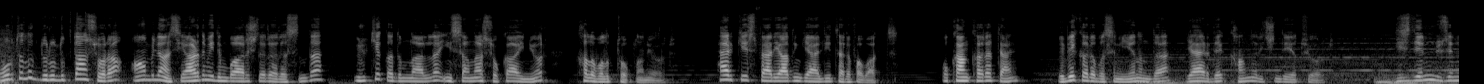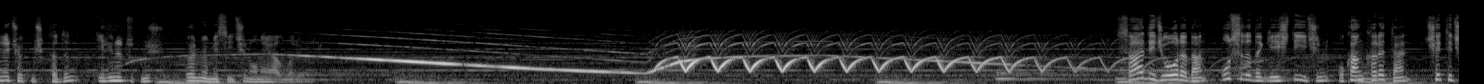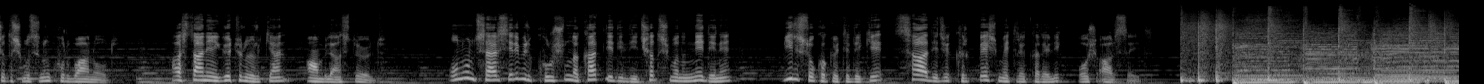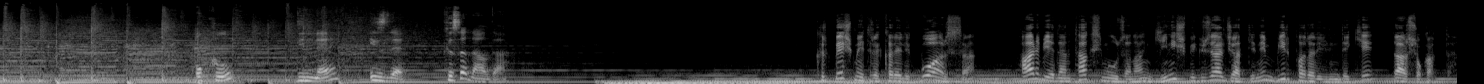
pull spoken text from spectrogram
Ortalık durulduktan sonra ambulans yardım edin bağırışları arasında ürkek adımlarla insanlar sokağa iniyor, kalabalık toplanıyordu. Herkes feryadın geldiği tarafa baktı. Okan Karaten bebek arabasının yanında yerde kanlar içinde yatıyordu. Dizlerinin üzerine çökmüş kadın elini tutmuş ölmemesi için ona yalvarıyordu. Sadece oradan o sırada geçtiği için Okan Karaten çete çatışmasının kurbanı oldu. Hastaneye götürülürken ambulansta öldü. Onun serseri bir kurşunla katledildiği çatışmanın nedeni bir sokak ötedeki sadece 45 metrekarelik boş arsaydı. Oku, dinle, izle. Kısa Dalga. 45 metrekarelik bu arsa Harbiye'den Taksim'e uzanan geniş ve güzel caddenin bir paralelindeki dar sokakta.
